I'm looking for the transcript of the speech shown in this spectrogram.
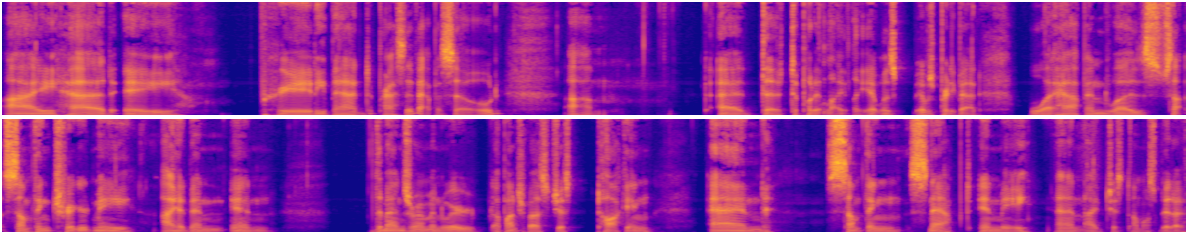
I had a pretty bad depressive episode. Um, uh, to, to put it lightly, it was it was pretty bad. What happened was so- something triggered me. I had been in the men's room, and we are a bunch of us just talking, and something snapped in me, and I just almost did a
